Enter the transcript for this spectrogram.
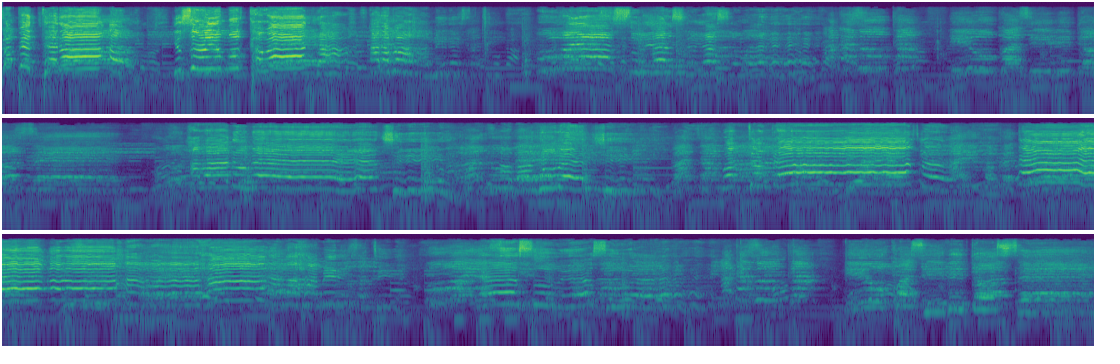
ariko petero yuzuye umwuka wera basili tose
